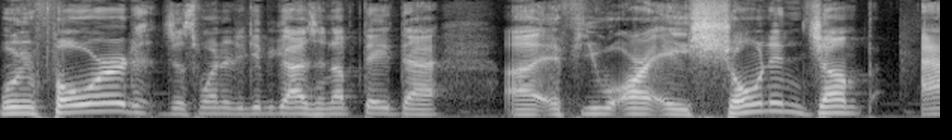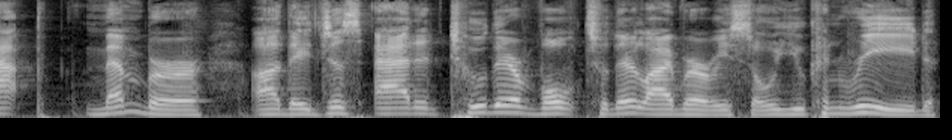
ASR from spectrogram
Moving forward, just wanted to give you guys an update that uh, if you are a Shonen Jump app member, uh, they just added to their vault to their library so you can read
